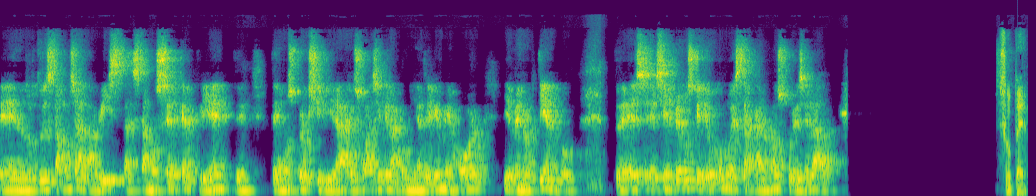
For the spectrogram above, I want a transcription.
Eh, nosotros estamos a la vista, estamos cerca del cliente, tenemos proximidad, eso hace que la comida llegue mejor y en menor tiempo. Entonces, eh, siempre hemos querido como destacarnos por ese lado. Súper,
